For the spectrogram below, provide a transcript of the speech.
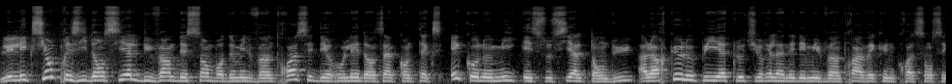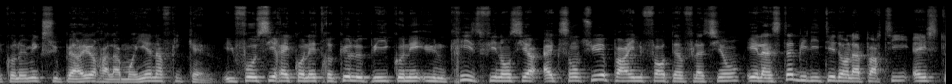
L'élection présidentielle du 20 décembre 2023 s'est déroulée dans un contexte économique et social tendu, alors que le pays a clôturé l'année 2023 avec une croissance économique supérieure à la moyenne africaine. Il faut aussi reconnaître que le pays connaît une crise financière accentuée par une forte inflation et l'instabilité dans la partie Est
